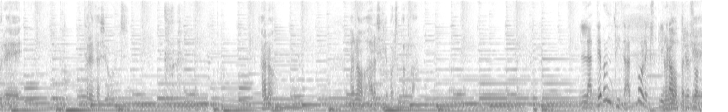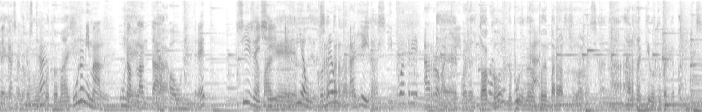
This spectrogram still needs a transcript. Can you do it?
Que dure 30 segons. Ah, no. Ah, no, ara sí que pots parlar. La teva entitat vol explicar No, no, un tresor de casa un nostra? botó màgic Un animal, una que planta ja o un indret? Si és així, envia un correu a lleida24 arroba Eh, quan el toco, no, puc, no podem parlar les dues hores. Ara t'activo tu perquè parles.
